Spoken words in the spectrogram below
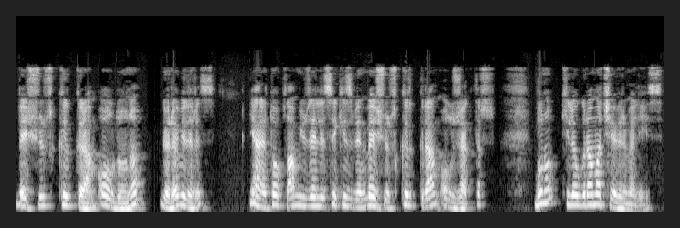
540 gram olduğunu görebiliriz. Yani toplam 158.540 gram olacaktır. Bunu kilograma çevirmeliyiz.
